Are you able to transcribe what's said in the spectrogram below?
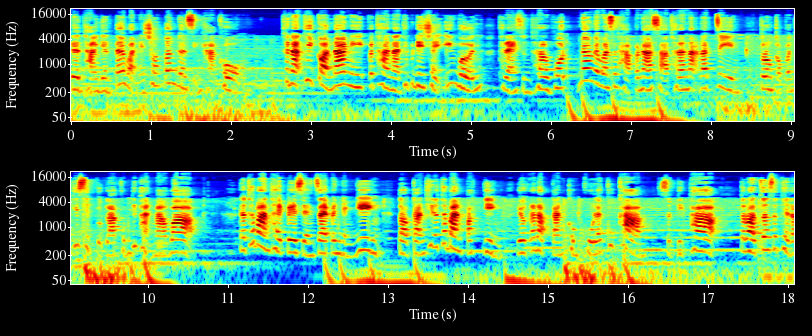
เดินทางเยือนไต้หวันในช่วงต้นเดือนสิงหาคม ขณะที่ก่อนหน้านี้ประธานาธิบดีไฉอิงเวินแถลงสุนทรพจน์เนื่องในวันสถาปนาสาธารณรัฐจีน ตรงกับวันที่ 10 ตุลาคมที่ผ่านมาว่า รัฐบาลไทเปเสียงใจเป็นอย่างยิ่ง ต่อการที่รัฐบาลปักกิ่งยกระดับการข่มขู่และคุกคาม สติภาพ ตลอดจนเสถียร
